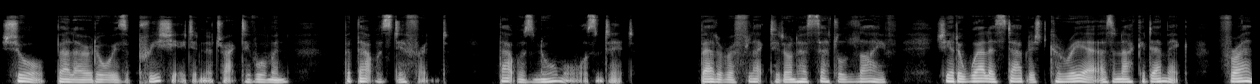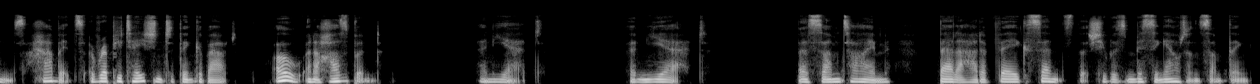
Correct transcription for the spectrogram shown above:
Sure, Bella had always appreciated an attractive woman, but that was different. That was normal, wasn't it? Bella reflected on her settled life. She had a well established career as an academic, friends, habits, a reputation to think about. Oh, and a husband. And yet, and yet, for some time, Bella had a vague sense that she was missing out on something.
